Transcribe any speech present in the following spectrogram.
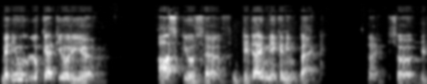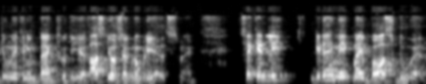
when you look at your year, ask yourself, did I make an impact? Right. So did you make an impact through the year? Ask yourself, nobody else, right? Secondly, did I make my boss do well?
